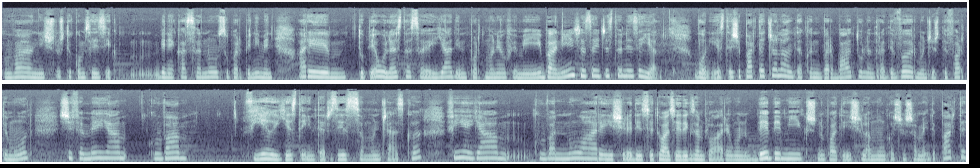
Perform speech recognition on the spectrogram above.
cumva, nici nu știu cum să zic, bine, ca să nu supăr pe nimeni, are tupeul ăsta să ia din portmoneu femeii banii și să-i gestioneze el. Bun, este și partea cealaltă, când bărbatul, într-adevăr, muncește foarte mult și femeia, cumva, fie îi este interzis să muncească, fie ea cumva nu are ieșire din situație. De exemplu, are un bebe mic și nu poate ieși la muncă și așa mai departe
